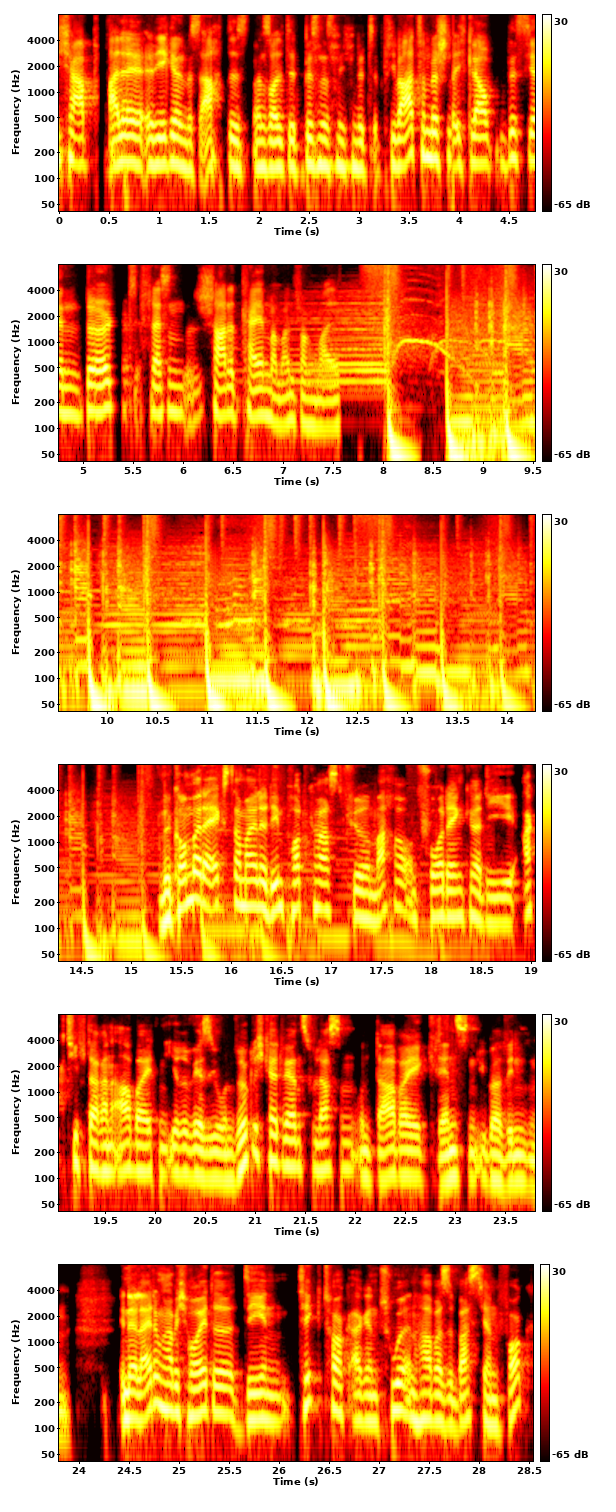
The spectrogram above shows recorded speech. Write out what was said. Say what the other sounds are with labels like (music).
Ich habe alle Regeln missachtet. Man sollte Business nicht mit Privat vermischen. Ich glaube, ein bisschen Dirt fressen schadet keinem am Anfang mal. Willkommen bei der Extrameile, dem Podcast für Macher und Vordenker, die aktiv daran arbeiten, ihre Version Wirklichkeit werden zu lassen und dabei Grenzen überwinden. In der Leitung habe ich heute den TikTok-Agenturinhaber Sebastian Fock.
